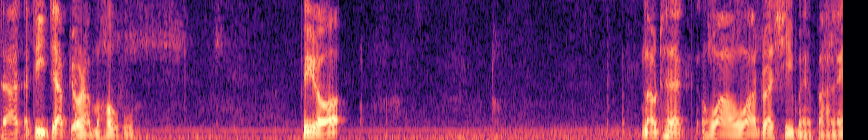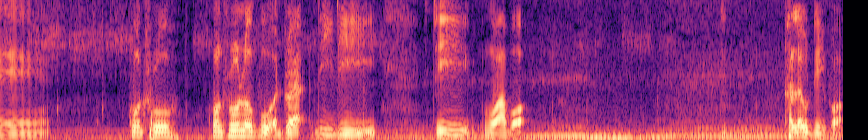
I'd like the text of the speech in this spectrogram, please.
ဒါအတိအကျပြောတာမဟုတ်ဘူးပြီးတော့ နောက်ထပ်ဟိုဟာဟိုဟာအတွက်ရှိမယ်ဗာလဲ control control လုပ်ဖို့အတွက်ဒီဒီဒီဟိုဟာပေါ့ခလုတ်တွေပေါ့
